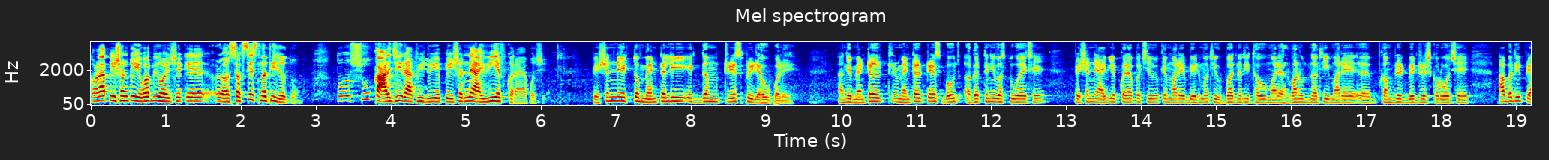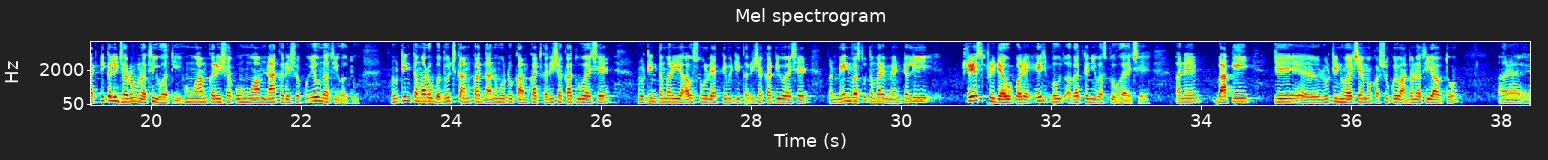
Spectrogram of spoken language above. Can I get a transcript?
ઘણા પેશન્ટો એવા બી હોય છે કે સક્સેસ નથી જતું. તો શું કાળજી રાખવી જોઈએ પેશન્ટને આઈવીએફ કરાયા પછી? પેશન્ટને એક તો મેન્ટલી એકદમ ટ્રેસ ફ્રી રહેવું પડે. કારણ કે મેન્ટલ મેન્ટલ ટ્રેસ બહુ જ અગત્યની વસ્તુ હોય છે. પેશન્ટને આઈવીએફ કર્યા પછી એવું કે મારે બેડમાંથી ઊભા જ નથી થવું, મારે હલવાનું જ નથી, મારે કમ્પ્લીટ બેડ રેસ્ટ કરવો છે. આ બધી પ્રેક્ટિકલી જરૂર નથી હોતી. હું આમ કરી શકું, હું આમ ના કરી શકું, એવું નથી હોતું. રૂટીન તમારું બધું જ કામકાજ, નાનું મોટું કામકાજ કરી શકાતું હોય છે. રૂટીન તમારી હાઉસ હોલ્ડ એક્ટિવિટી કરી શકાતી હોય છે. પણ મેઇન વસ્તુ તમારે મેન્ટલી સ્ટ્રેસ ફ્રી રહેવું પડે, એ જ બહુ અગત્યની વસ્તુ હોય છે. અને બાકી જે રૂટીન હોય છે, એમાં કશું કોઈ વાંધો નથી આવતો.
